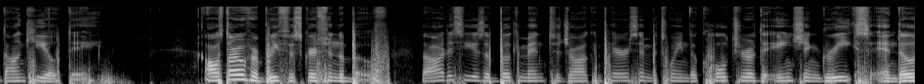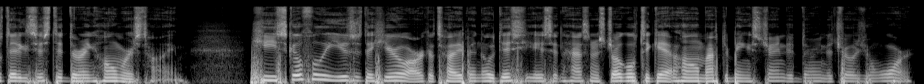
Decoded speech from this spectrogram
Don Quixote. I'll start with a brief description of both. The Odyssey is a book meant to draw a comparison between the culture of the ancient Greeks and those that existed during Homer's time. He skillfully uses the hero archetype in Odysseus and has him struggle to get home after being stranded during the Trojan War.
